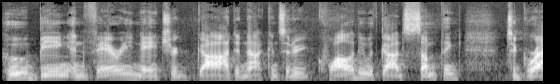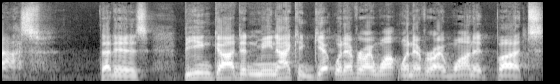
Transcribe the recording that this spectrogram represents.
who, being in very nature God, did not consider equality with God something to grasp. That is, being God didn't mean I can get whatever I want whenever I want it, but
